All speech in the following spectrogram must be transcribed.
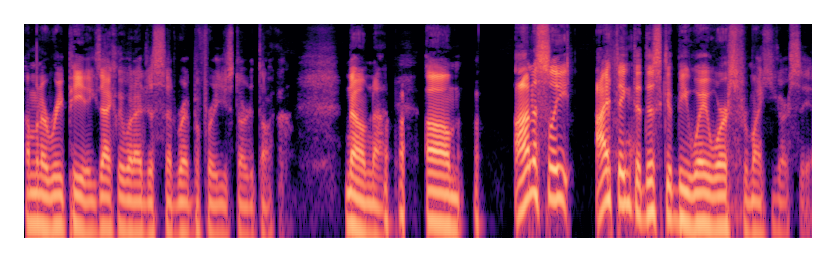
I'm going to repeat exactly what I just said right before you started talking. No, I'm not. Um, honestly, I think that this could be way worse for Mikey Garcia.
